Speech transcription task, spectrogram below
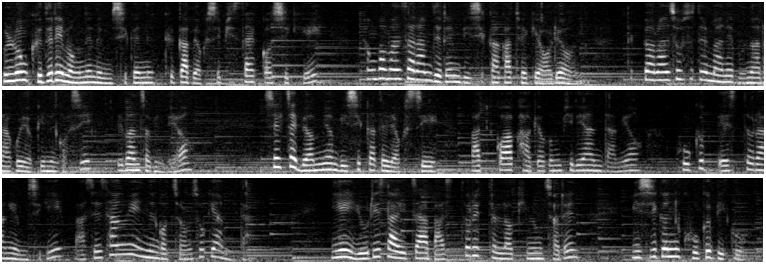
물론 그들이 먹는 음식은 그값 역시 비쌀 것이기에 평범한 사람들은 미식가가 되기 어려운 특별한 소수들만의 문화라고 여기는 것이 일반적인데요. 실제 몇몇 미식가들 역시 맛과 가격은 비례한다며 고급 레스토랑의 음식이 맛을 상위에 있는 것처럼 소개합니다. 이에 요리사이자 맛 스토리텔러 김용철은 미식은 고급이고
